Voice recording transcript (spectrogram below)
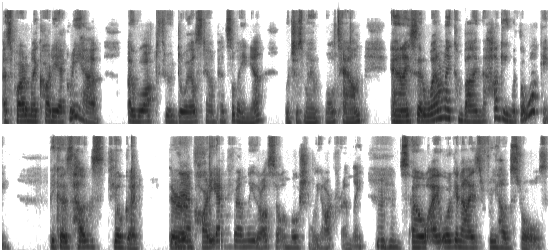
as part of my cardiac rehab, I walked through Doylestown, Pennsylvania, which is my little town, and I said, why don't I combine the hugging with the walking? Because hugs feel good. They're yes. cardiac friendly. They're also emotionally heart friendly. Mm-hmm. So I organized free hug strolls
